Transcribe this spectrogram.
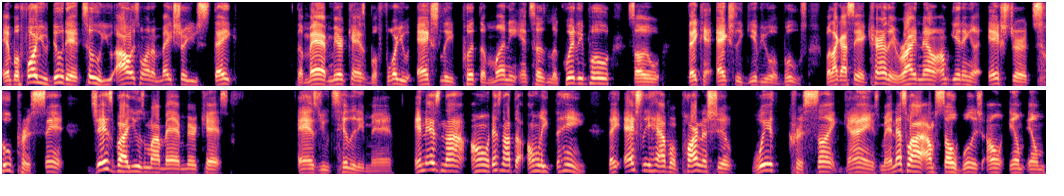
And before you do that, too, you always want to make sure you stake the Mad Meerkats before you actually put the money into the liquidity pool. So they can actually give you a boost. But like I said, currently, right now, I'm getting an extra 2% just by using my Mad Meerkats as utility, man. And that's not on, that's not the only thing. They actually have a partnership with Croissant Games, man. That's why I'm so bullish on MM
